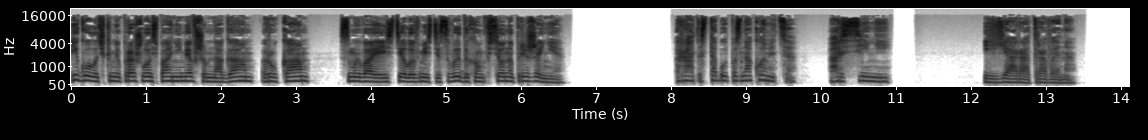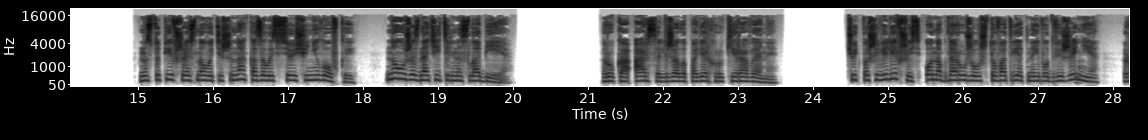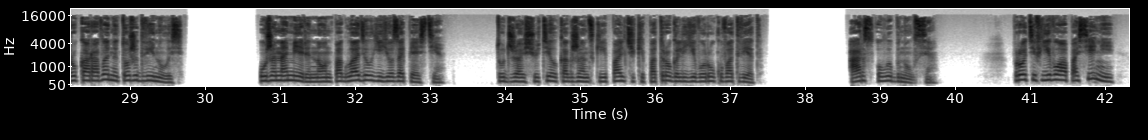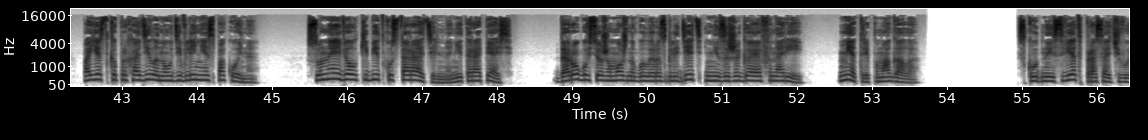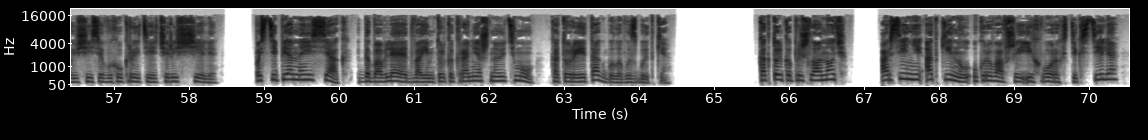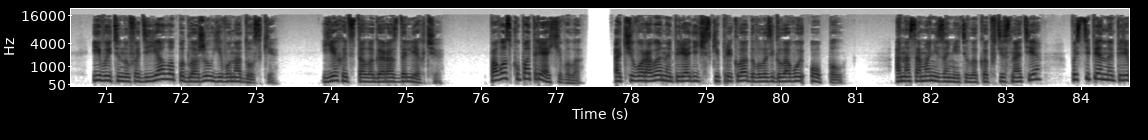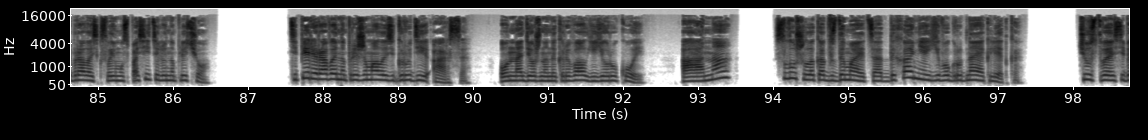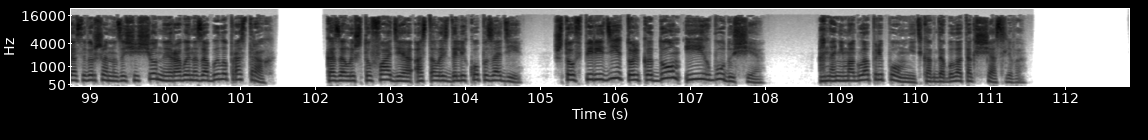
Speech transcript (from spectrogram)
Иголочками прошлось по онемевшим ногам, рукам, смывая из тела вместе с выдохом все напряжение. «Рада с тобой познакомиться, Арсений». «И я рад, Равена». Наступившая снова тишина казалась все еще неловкой, но уже значительно слабее. Рука Арса лежала поверх руки Равены. Чуть пошевелившись, он обнаружил, что в ответ на его движение рука Равены тоже двинулась. Уже намеренно он погладил ее запястье. Тут же ощутил, как женские пальчики потрогали его руку в ответ. Арс улыбнулся. Против его опасений поездка проходила на удивление спокойно. Суне вел кибитку старательно, не торопясь. Дорогу все же можно было разглядеть, не зажигая фонарей. Метри помогала. Скудный свет, просачивающийся в их укрытие через щели, постепенно иссяк, добавляя двоим только кромешную тьму, которая и так была в избытке. Как только пришла ночь, Арсений откинул укрывавший их ворох текстиля и, вытянув одеяло, подложил его на доски. Ехать стало гораздо легче. Повозку потряхивало, отчего Равена периодически прикладывалась головой об пол. Она сама не заметила, как в тесноте постепенно перебралась к своему спасителю на плечо. Теперь Равена прижималась к груди Арса. Он надежно накрывал ее рукой, а она слушала, как вздымается от дыхания его грудная клетка. Чувствуя себя совершенно защищенной, Равена забыла про страх. Казалось, что Фадия осталась далеко позади, что впереди только дом и их будущее. Она не могла припомнить, когда была так счастлива.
